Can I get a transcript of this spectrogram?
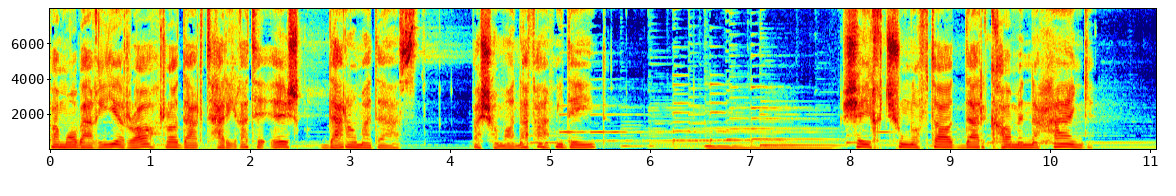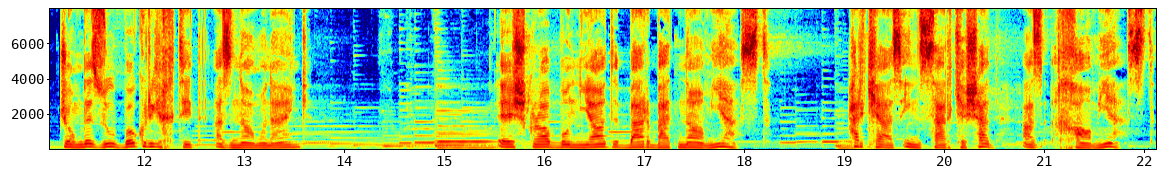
و ما بقیه راه را در طریقت عشق در آمده است و شما نفهمیده اید؟ شیخ چون افتاد در کام نهنگ جمله زو بگریختید از نام و ننگ عشق را بنیاد بر بدنامی است. هر که از این سر کشد از خامی است.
